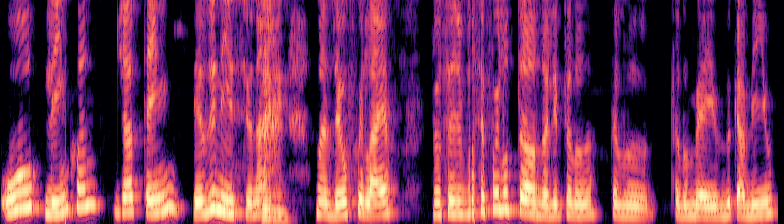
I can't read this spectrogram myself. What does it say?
O Lincoln já tem desde o início, né? Sim. Mas eu fui lá, ou seja, você foi lutando ali pelo, pelo, pelo meio do caminho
